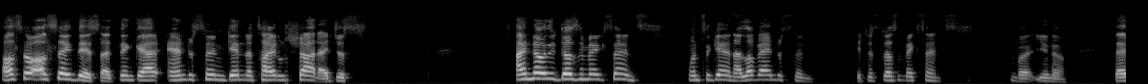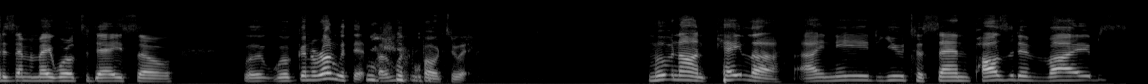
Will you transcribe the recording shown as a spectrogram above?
Also, I'll say this: I think Anderson getting a title shot. I just, I know it doesn't make sense. Once again, I love Anderson. It just doesn't make sense. But you know, that is MMA world today. So we're, we're gonna run with it, but I'm looking forward to it. Moving on, Kayla, I need you to send positive vibes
